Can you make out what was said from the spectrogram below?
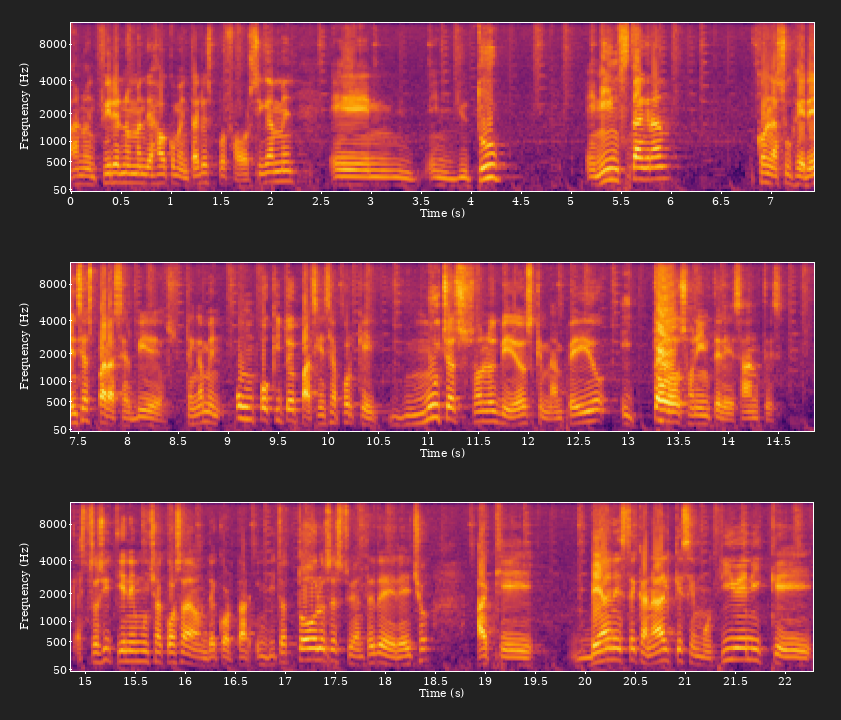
Ah, no, en Twitter no me han dejado comentarios, por favor síganme. En, YouTube, en Instagram, con las sugerencias para hacer videos. Ténganme un poquito de paciencia porque muchos son los videos que me han pedido y todos son interesantes. Esto sí tiene mucha cosa de donde cortar. Invito a todos los estudiantes de Derecho a que vean este canal, que se motiven y que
